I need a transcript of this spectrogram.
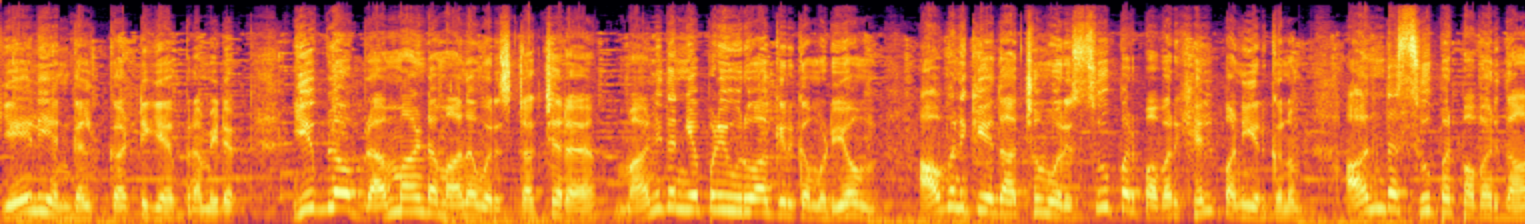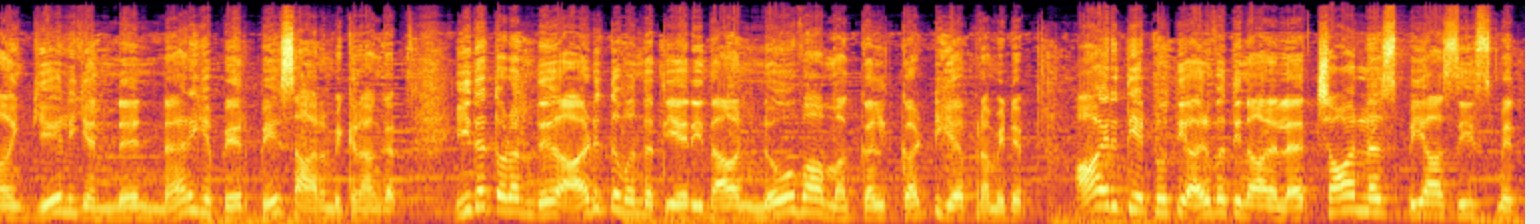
ஏலியன்கள் கட்டிய பிரமிடு. இவ்வளோ பிரம்மாண்டமான ஒரு ஸ்ட்ரக்சரை மனிதன் எப்படி உருவாக்கி இருக்க முடியும்? அவனுக்கு ஏதாச்சும் ஒரு சூப்பர் பவர் ஹெல்ப் பண்ணி இருக்கணும் அந்த சூப்பர் பவர் தான் ஏலியன்னு நிறைய பேர் பேச ஆரம்பிக்கிறாங்க. இதை தொடர்ந்து அடுத்து வந்த தியரி தான் நோவா மக்கள் கட்டிய பிரமிடு. ஆயிரத்தி எட்நூத்தி அறுபத்தி நாலுல சார்லஸ் பியாசி ஸ்மித்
